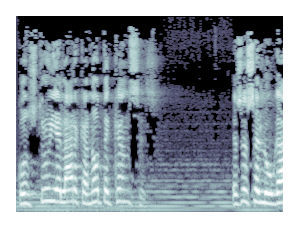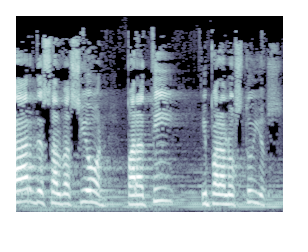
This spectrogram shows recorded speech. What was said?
Construye el arca, no te canses. Ese es el lugar de salvación para ti y para los tuyos.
